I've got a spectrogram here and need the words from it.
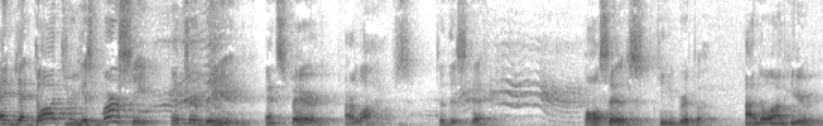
and yet God, through his mercy, intervened and spared our lives to this day? Paul says, King Agrippa, I know I'm here,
